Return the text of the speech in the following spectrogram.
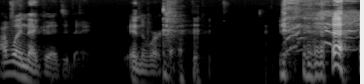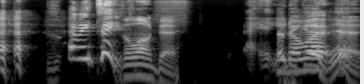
I wasn't that good today in the workout. I mean, T, It's a long day. hey, you know be what? good, Yeah.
